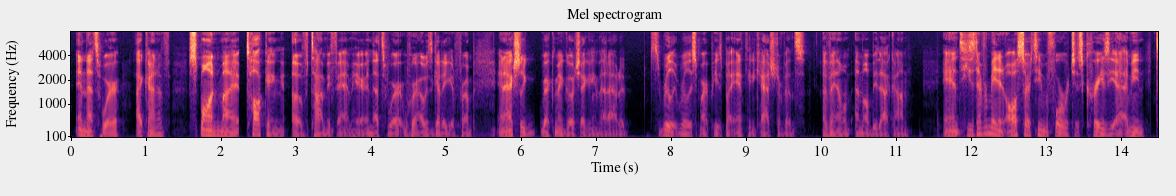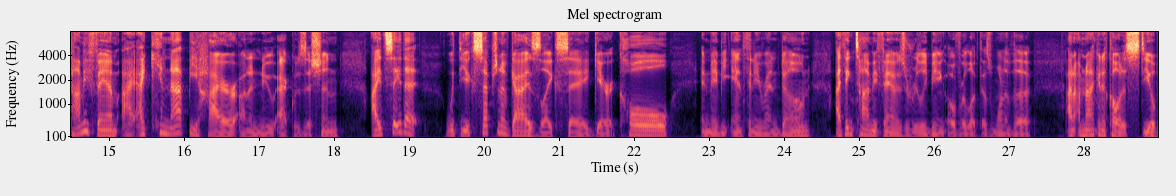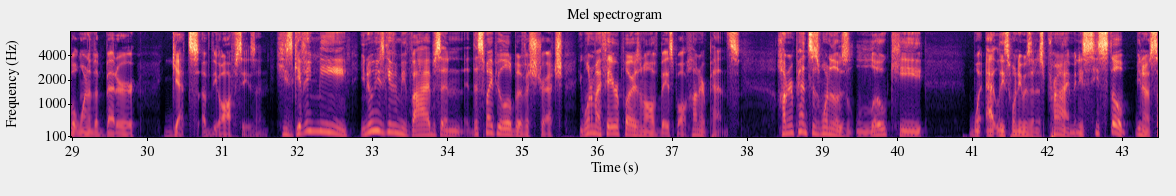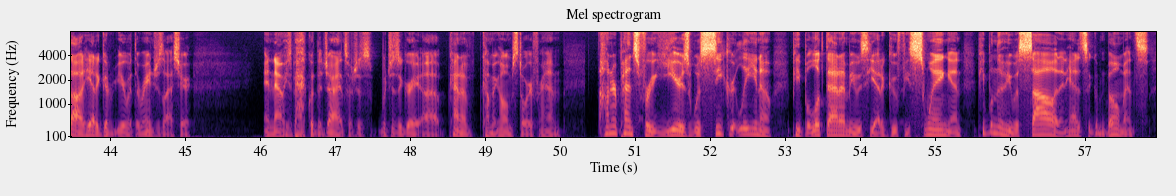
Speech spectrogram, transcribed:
And that's where I kind of spawned my talking of Tommy Pham here. And that's where, where I was getting it from. And I actually recommend go checking that out. It's a really, really smart piece by Anthony Castrovince of MLB.com. And he's never made an all star team before, which is crazy. I mean, Tommy Pham, I, I cannot be higher on a new acquisition. I'd say that with the exception of guys like, say, Gerrit Cole and maybe Anthony Rendon, I think Tommy Pham is really being overlooked as one of the, I'm not going to call it a steal, but one of the better gets of the offseason. He's giving me, you know, he's giving me vibes, and this might be a little bit of a stretch. One of my favorite players in all of baseball, Hunter Pence. Hunter Pence is one of those low key, at least when he was in his prime, and he's he's still you know solid. He had a good year with the Rangers last year, and now he's back with the Giants, which is which is a great uh, kind of coming home story for him. Hunter Pence for years was secretly, you know, people looked at him. He was he had a goofy swing, and people knew he was solid, and he had some good moments,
